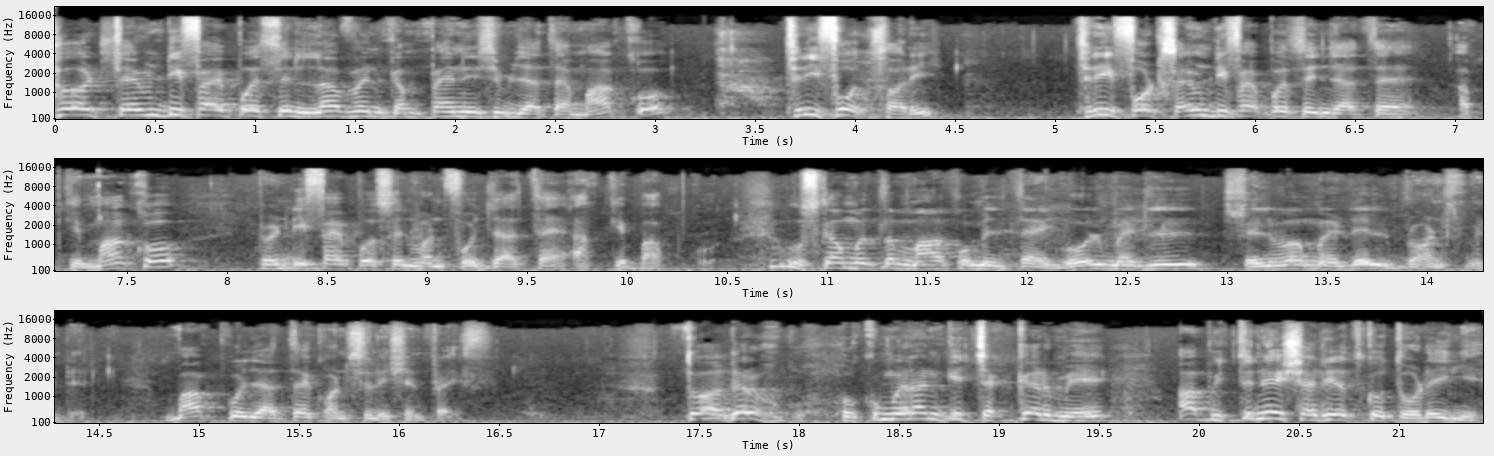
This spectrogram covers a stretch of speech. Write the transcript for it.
third seventy five percent love and companionship जाता है माँ को three fourth sorry three fourth seventy five percent जाता है आपकी माँ को twenty five percent one fourth जाता है आपके बाप को। उसका मतलब माँ को मिलता है gold medal silver medal bronze medal बाप को जाता है कॉन्सलेशन प्राइज तो अगर हुक्मरान के चक्कर में आप इतने शरीयत को तोड़ेंगे,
